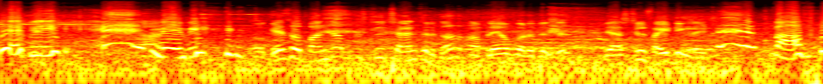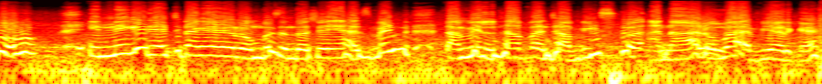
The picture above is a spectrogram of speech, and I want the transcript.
maybe. Maybe okay so பஞ்சாப்க்கு ஸ்டில் சான்ஸ் இருக்கா? ப்ளே ஆஃப் வரதுக்கு they are still fighting right பாப்போம். இன்னைக்கு ஜெயிச்சிட்டாங்க எனக்கு ரொம்ப சந்தோஷம். என் ஹஸ்பண்ட் தமிழ் நான் பஞ்சாபி so நான் ரொம்ப ஹாப்பியா இருக்கேன்.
